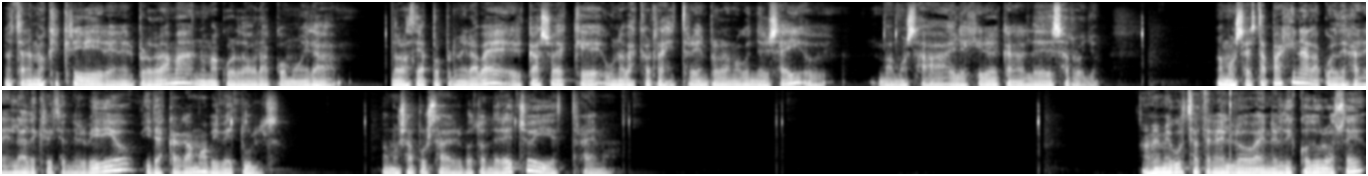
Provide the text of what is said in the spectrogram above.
nos tenemos que escribir en el programa, no me acuerdo ahora cómo era no lo hacías por primera vez, el caso es que una vez que os registréis en el programa Windows 6 vamos a elegir el canal de desarrollo. Vamos a esta página, la cual dejaré en la descripción del vídeo y descargamos Vive Tools. Vamos a pulsar el botón derecho y extraemos. A mí me gusta tenerlo en el disco duro C,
